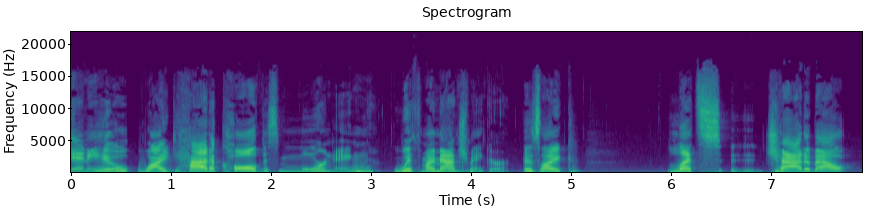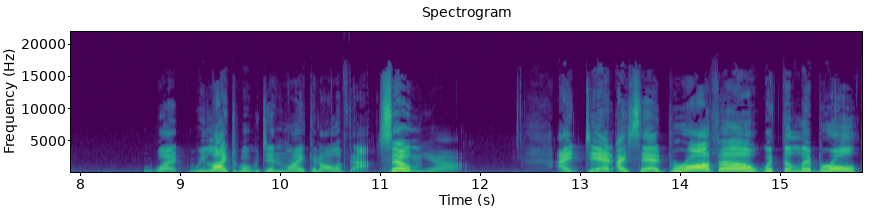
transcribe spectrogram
anywho i had a call this morning with my matchmaker. As like let's uh, chat about what we liked what we didn't like and all of that. So yeah. I did. I said bravo with the liberal,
